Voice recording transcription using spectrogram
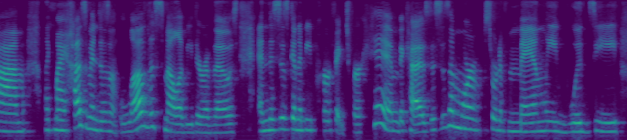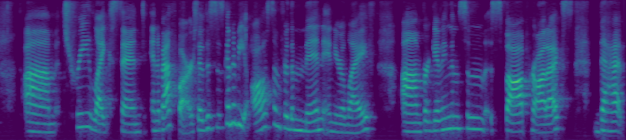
um, like my husband doesn't love the smell of either of those. And this is going to be perfect for him because this is a more sort of manly, woodsy, um, tree like scent in a bath bar. So, this is going to be awesome for the men in your life um, for giving them some spa products that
